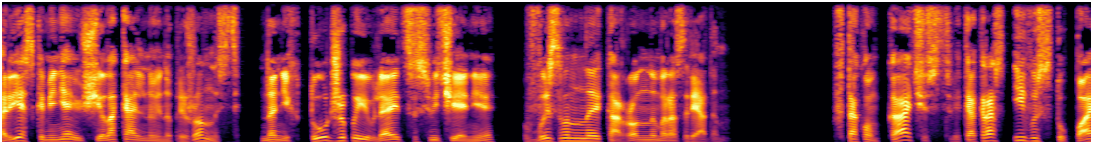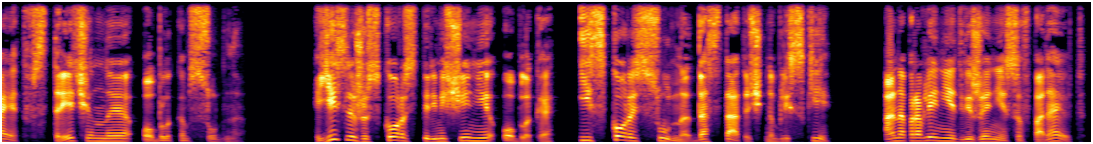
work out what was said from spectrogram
резко меняющие локальную напряженность, на них тут же появляется свечение, вызванное коронным разрядом. В таком качестве как раз и выступает встреченное облаком судно. Если же скорость перемещения облака и скорость судна достаточно близки, а направления движения совпадают,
